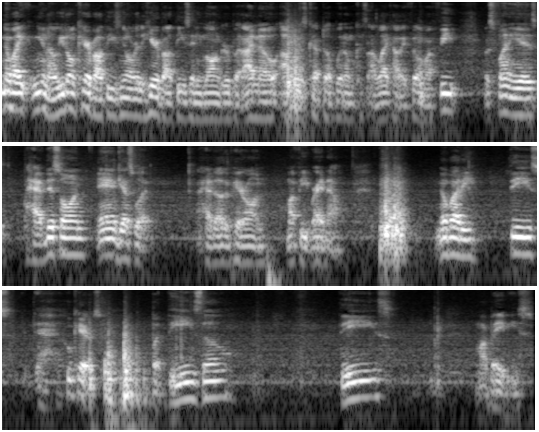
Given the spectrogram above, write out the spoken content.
nobody, you know, you don't care about these. You don't really hear about these any longer. But I know I always kept up with them because I like how they feel on my feet. What's funny is I have this on, and guess what? I have the other pair on my feet right now. But nobody, these, who cares? But these though, these, my babies.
